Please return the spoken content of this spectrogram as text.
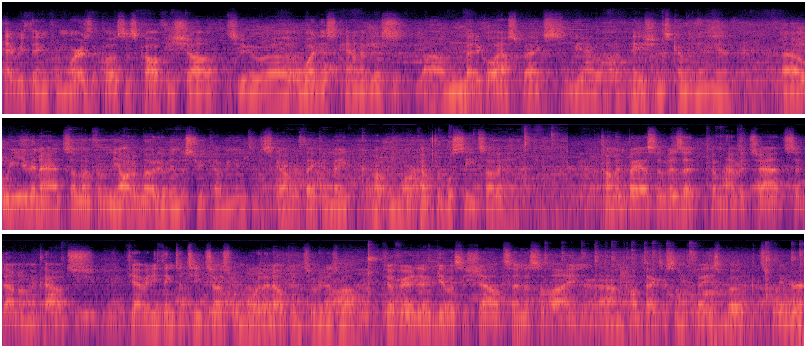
Everything from where's the closest coffee shop to uh, what is cannabis, uh, medical aspects. We have a lot of patients coming in here. Uh, we even had someone from the automotive industry coming in to discover if they could make more comfortable seats out of hemp. Come and pay us a visit. Come have a chat, sit down on the couch. If you have anything to teach us, we're more than open to it as well. Feel free to give us a shout, send us a line, um, contact us on Facebook, Twitter,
